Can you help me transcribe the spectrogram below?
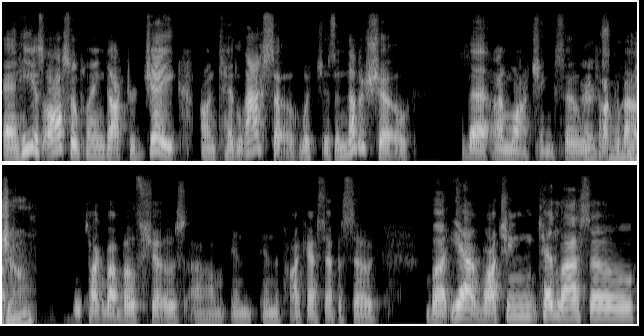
And he is also playing Dr. Jake on Ted Lasso, which is another show that I'm watching. So we Excellent talk about show. we talk about both shows um, in in the podcast episode. But yeah, watching Ted Lasso,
